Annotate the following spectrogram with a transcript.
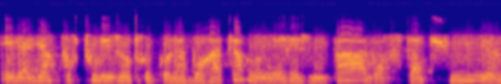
Et d'ailleurs, pour tous les autres collaborateurs, on ne les résume pas à leur statut euh,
